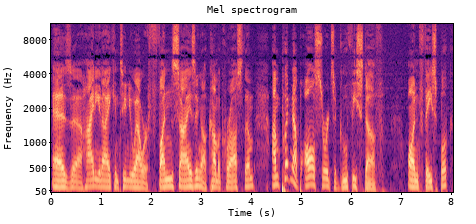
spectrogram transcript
as uh, Heidi and I continue our fun sizing, I'll come across them. I'm putting up all sorts of goofy stuff on Facebook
